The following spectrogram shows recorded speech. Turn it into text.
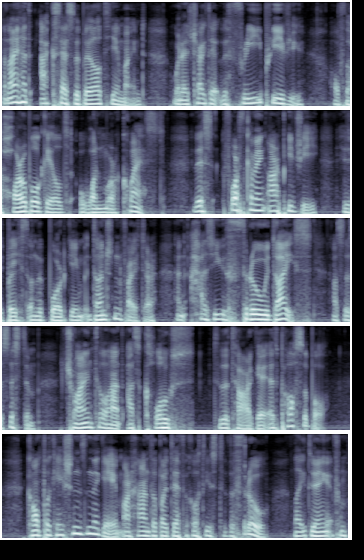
And I had accessibility in mind when I checked out the free preview of the Horrible Guild's One More Quest. This forthcoming RPG is based on the board game Dungeon Fighter and has you throw dice as the system, trying to land as close to the target as possible. Complications in the game are handled by difficulties to the throw, like doing it from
